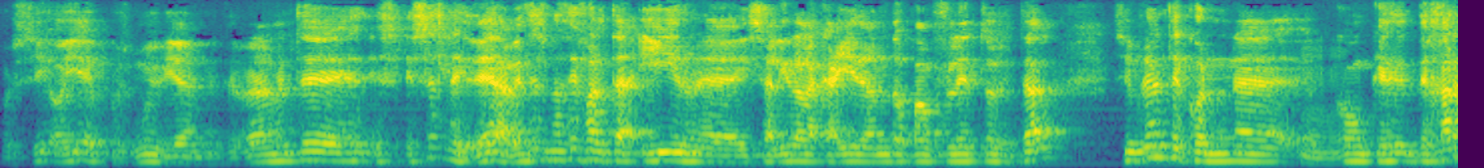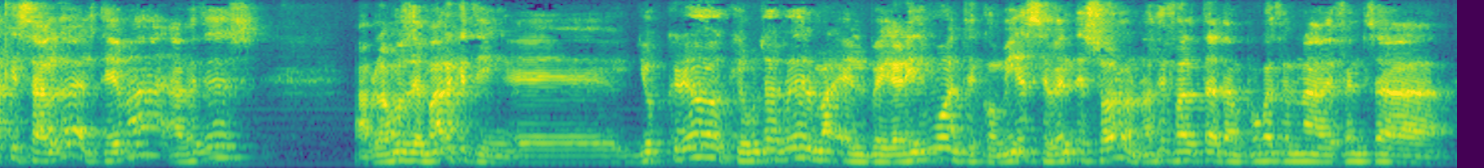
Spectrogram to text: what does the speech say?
Pues sí, oye, pues muy bien. Realmente es, esa es la idea. A veces no hace falta ir eh, y salir a la calle dando panfletos y tal. Simplemente con, eh, uh -huh. con que dejar que salga el tema, a veces hablamos de marketing. Eh, yo creo que muchas veces el, el, veganismo, entre comillas, se vende solo. No hace falta tampoco hacer una defensa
